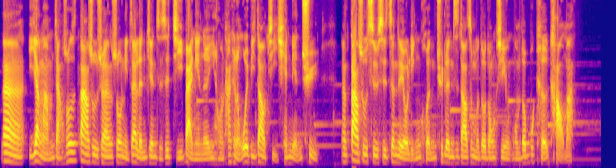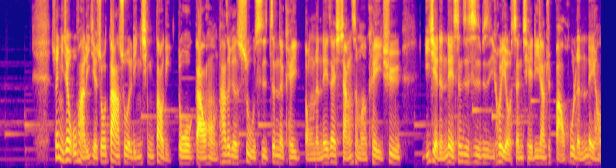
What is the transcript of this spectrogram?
那一样嘛，我们讲说是大树，虽然说你在人间只是几百年而已，吼，它可能未必到几千年去。那大树是不是真的有灵魂去认知到这么多东西？我们都不可考嘛。所以你就无法理解说大树的灵性到底多高，哈，它这个树是真的可以懂人类在想什么，可以去。理解人类，甚至是不是会有神奇的力量去保护人类？哈，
